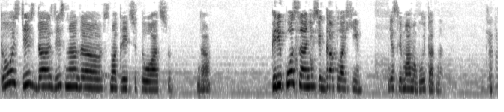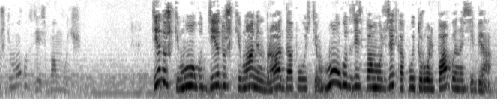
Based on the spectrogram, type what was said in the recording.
то здесь, да, здесь надо смотреть ситуацию, да. Перекосы, они всегда плохи, если мама будет одна. Дедушки могут здесь помочь? Дедушки могут, дедушки, мамин брат, допустим, могут здесь помочь, взять какую-то роль папы на себя –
